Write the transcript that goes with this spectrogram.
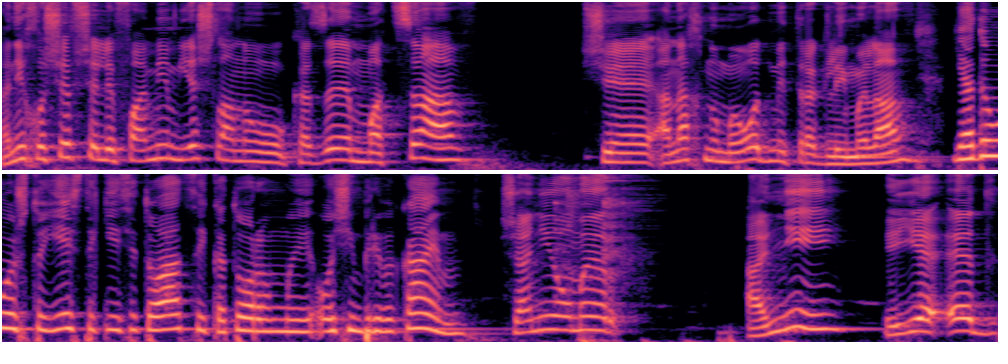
אני חושב שלפעמים יש לנו כזה מצב שאנחנו מאוד מתרגלים אליו, Я думаю, что есть такие ситуации, к которым мы очень привыкаем. שאני אומר, אני אהיה עד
